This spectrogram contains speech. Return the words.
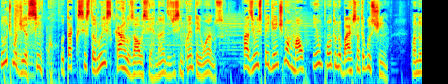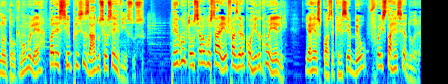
No último dia 5, o taxista Luiz Carlos Alves Fernandes, de 51 anos, fazia um expediente normal em um ponto no bairro Santo Agostinho, quando notou que uma mulher parecia precisar dos seus serviços. Perguntou se ela gostaria de fazer a corrida com ele, e a resposta que recebeu foi estarrecedora.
